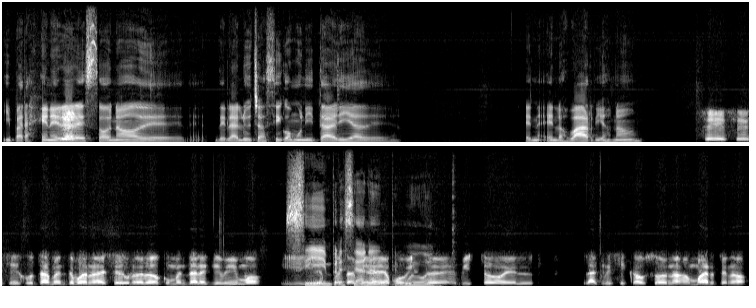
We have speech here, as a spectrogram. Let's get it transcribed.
y para generar Sí. eso, ¿no? De, de- de la lucha así comunitaria de, en, en los barrios, ¿no? Sí, sí, sí, justamente, bueno, ese es uno de los documentales que vimos y Sí, después también impresionante, habíamos muy visto, bueno. eh, visto el, la crisis causó una muerte, ¿no?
